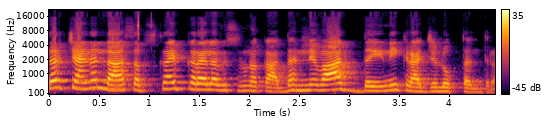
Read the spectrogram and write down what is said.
तर चॅनलला सबस्क्राईब करायला विसरू नका. धन्यवाद. दैनिक राज्य लोकतंत्र.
